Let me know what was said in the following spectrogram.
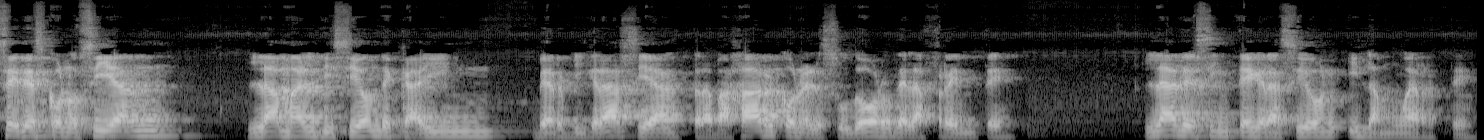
se desconocían la maldición de Caín, verbigracia, trabajar con el sudor de la frente, la desintegración y la muerte.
